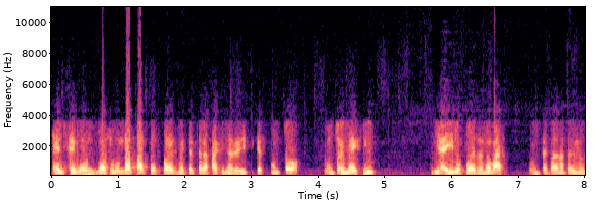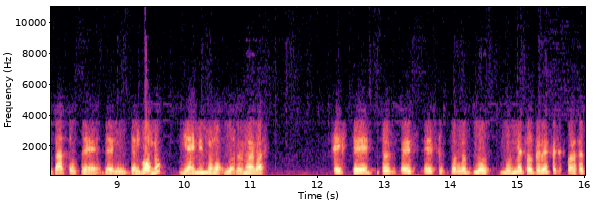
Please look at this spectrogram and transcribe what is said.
El segun, la segunda parte puedes meterte a la página de itickets.mx y ahí lo puedes renovar. Te van a pedir unos datos de, del, del bono y ahí mismo lo, lo renuevas este entonces es, es son los, los, los, métodos de venta que se pueden hacer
